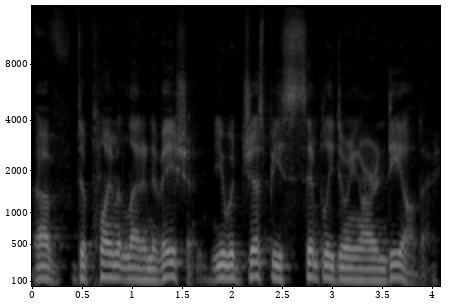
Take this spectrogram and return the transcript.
of deployment led innovation. You would just be simply doing R&D all day.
